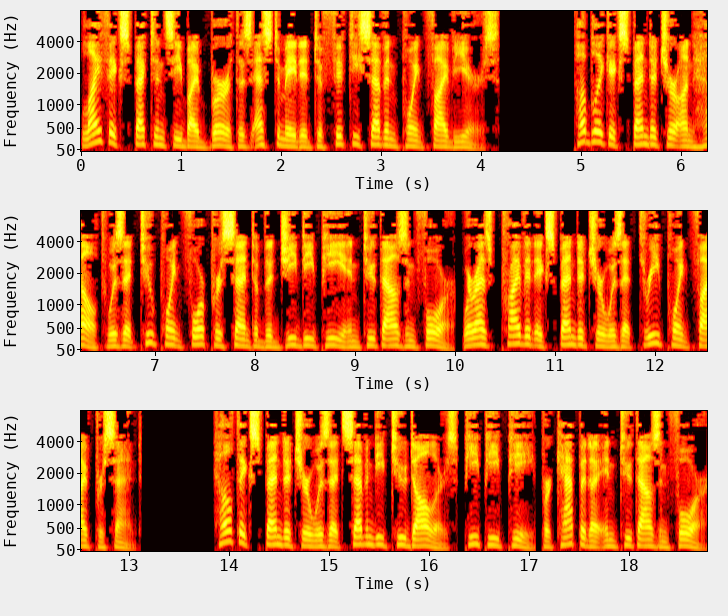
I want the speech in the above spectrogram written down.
Life expectancy by birth is estimated to 57.5 years. Public expenditure on health was at 2.4% of the GDP in 2004, whereas private expenditure was at 3.5%. Health expenditure was at $72 PPP per capita in 2004.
